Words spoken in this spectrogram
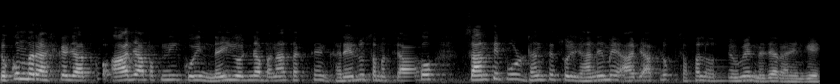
तो कुंभ राशि के जात को आज आप अपनी कोई नई योजना बना सकते हैं, घरेलू समस्याओं को शांतिपूर्ण ढंग से सुलझाने में आज आप लोग सफल होते हुए नज़र आएँगे।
